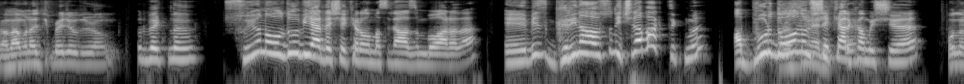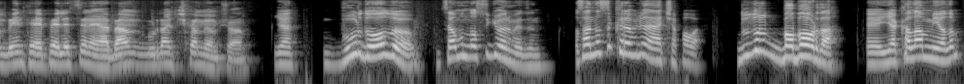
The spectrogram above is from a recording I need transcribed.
Şu an ben buna çıkmaya çalışıyorum. Dur bekle. Suyun olduğu bir yerde şeker olması lazım bu arada. Ee, biz greenhouse'un içine baktık mı? Aa burada Burası oğlum neresi? şeker kamışı. Oğlum beni TP'lesene ya. Ben buradan çıkamıyorum şu an. Gel. Burada oğlum. Sen bunu nasıl görmedin? Sen nasıl kırabiliyorsun? Ha çapa var. Dur dur baba orada. Ee, yakalanmayalım.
